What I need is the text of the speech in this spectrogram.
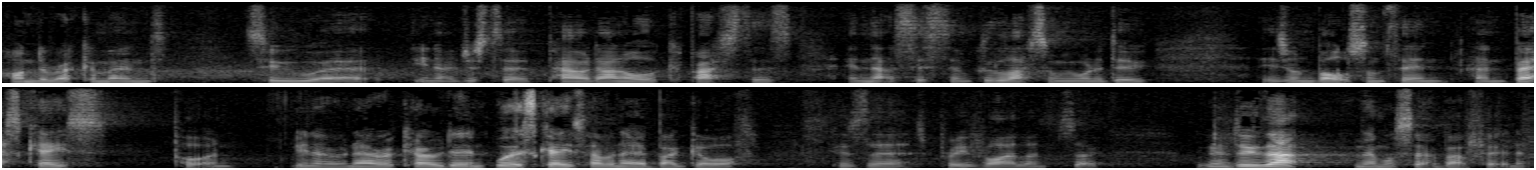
Honda recommend to, uh, you know, just to power down all the capacitors in that system. Because the last thing we want to do is unbolt something, and best case, put an, you know, an error code in. Worst case, have an airbag go off because it's pretty violent. So we're going to do that, and then we'll set about fitting it.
